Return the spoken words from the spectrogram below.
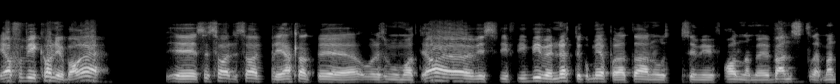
Ja, for vi kan jo bare eh, Så sa, sa de et eller annet med, liksom om at ja, ja hvis vi, vi, vi nødt til å gå med på dette nå siden vi forhandler med Venstre, men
